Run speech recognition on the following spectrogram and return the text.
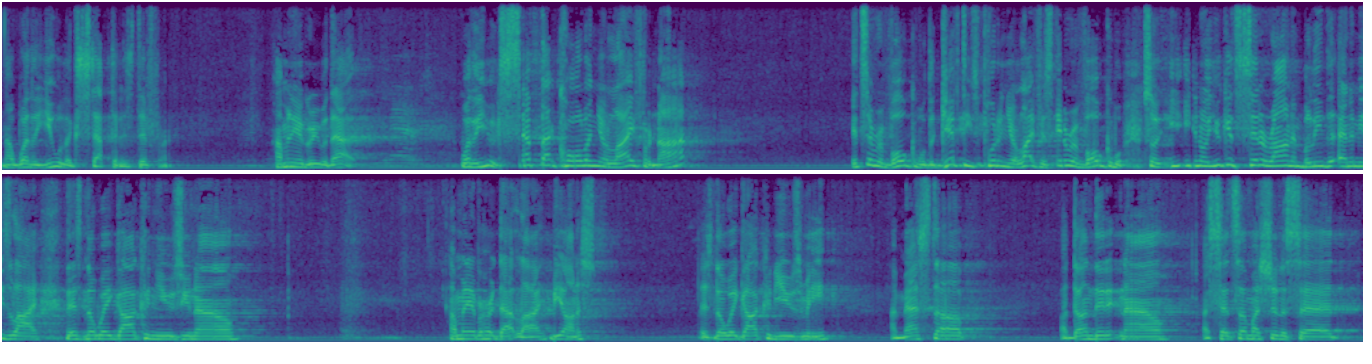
Now, whether you will accept it is different. How many agree with that? Whether you accept that call in your life or not, it's irrevocable. The gift he's put in your life is irrevocable. So, you, you know, you can sit around and believe the enemy's lie. There's no way God can use you now. How many ever heard that lie? Be honest. There's no way God could use me. I messed up. I done did it now. I said something I shouldn't have said.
